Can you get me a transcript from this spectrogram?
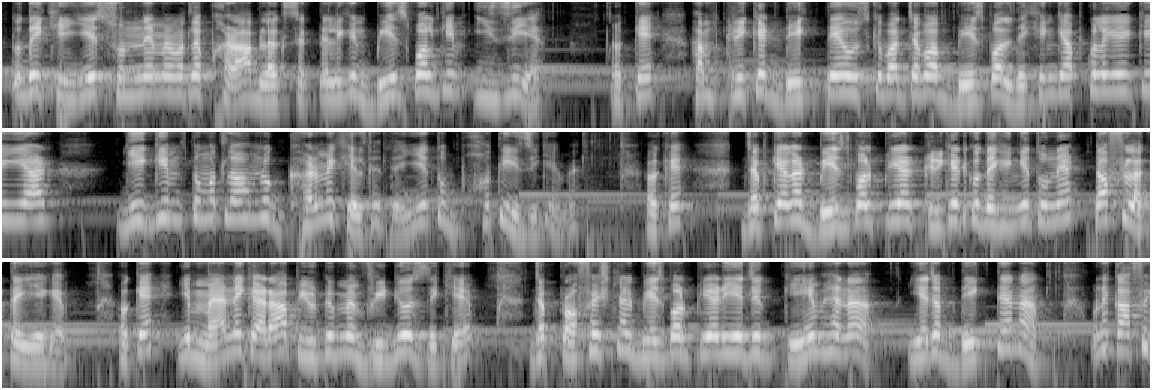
तो देखिए, ये सुनने में मतलब ख़राब लग सकते हैं, लेकिन बेसबॉल गेम ईजी है ओके हम क्रिकेट देखते हैं, उसके बाद जब आप बेसबॉल देखेंगे, आपको लगेगा कि यार ये गेम तो मतलब हम लोग घर में खेलते थे, ये तो बहुत ही ईजी गेम है ओके जबकि अगर बेसबॉल प्लेयर क्रिकेट को देखेंगे तो उन्हें टफ लगता है ये गेम ओके ये मैं नहीं कह रहा, आप यूट्यूब में वीडियोस देखिए, जब प्रोफेशनल बेसबॉल प्लेयर ये जो गेम है ना, ये जब देखते हैं ना, उन्हें काफ़ी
